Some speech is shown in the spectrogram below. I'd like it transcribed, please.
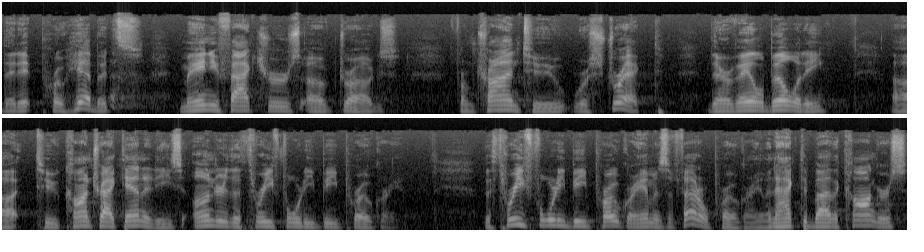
that it prohibits manufacturers of drugs from trying to restrict their availability uh, to contract entities under the 340B program. The 340B program is a federal program enacted by the Congress,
